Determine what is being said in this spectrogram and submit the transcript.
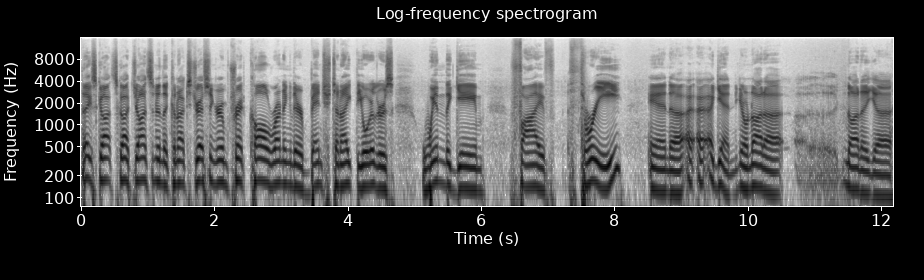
Thanks, Scott. Scott Johnson in the Canucks dressing room. Trent Cull running their bench tonight. The Oilers win the game 5 3. And uh, again, you know, not a, uh, not a.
